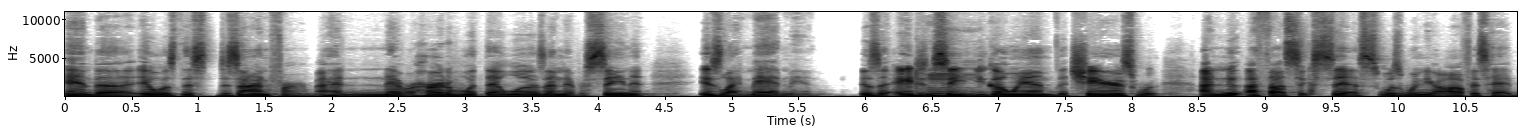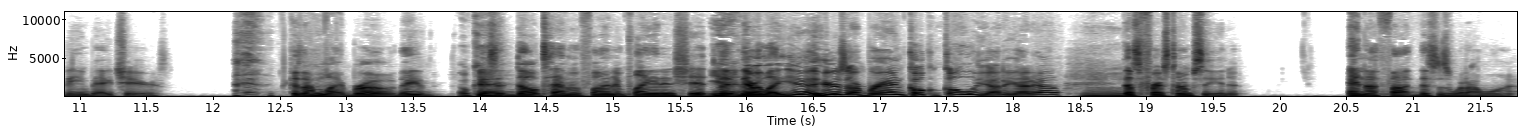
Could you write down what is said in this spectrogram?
and uh, it was this design firm. I had never heard of what that was. I never seen it. It was like Mad Men. It was an agency. Mm. You go in, the chairs were. I knew. I thought success was when your office had beanbag chairs. Because I'm like, bro, they Okay. these adults having fun and playing and shit. Yeah. They, they were like, yeah, here's our brand, Coca Cola, yada, yada, yada. Mhm. That's the first time seeing it. And I thought, this is what I want.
